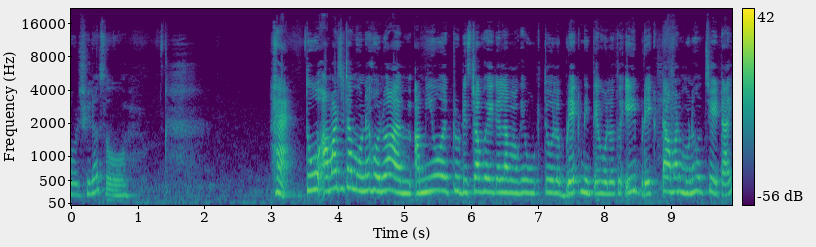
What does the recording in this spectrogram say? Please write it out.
করছিল সো তো আমার যেটা মনে হলো আমিও একটু ডিস্টার্ব হয়ে গেলাম, আমাকে উঠতে হলো ব্রেক নিতে হলো। তো এই ব্রেকটা আমার মনে হচ্ছে এটাই।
